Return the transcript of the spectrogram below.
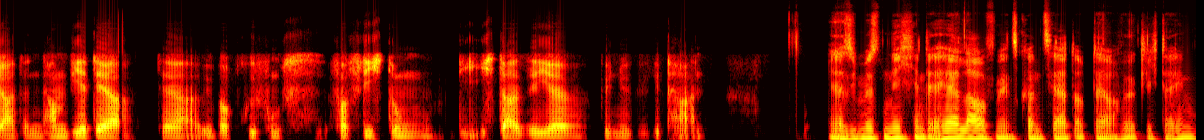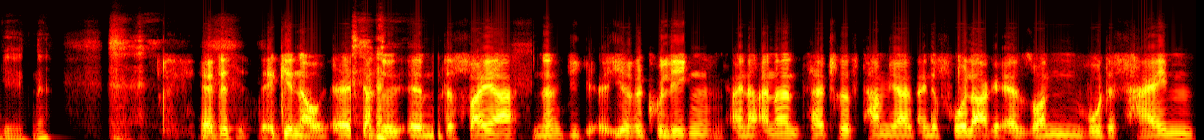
ja, dann haben wir der, der Überprüfungsverpflichtung, die ich da sehe, Genüge getan. Ja, Sie müssen nicht hinterherlaufen ins Konzert, ob der auch wirklich dahin geht, ne? Ja, das, äh, genau. Äh, also ähm, das war ja, ne, die, Ihre Kollegen einer anderen Zeitschrift haben ja eine Vorlage ersonnen, wo das Heim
